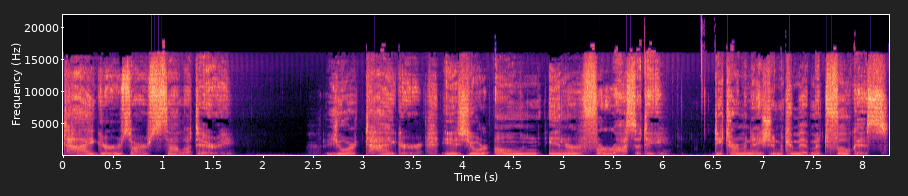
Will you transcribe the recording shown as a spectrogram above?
tigers are solitary. Your tiger is your own inner ferocity, determination, commitment, focus.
